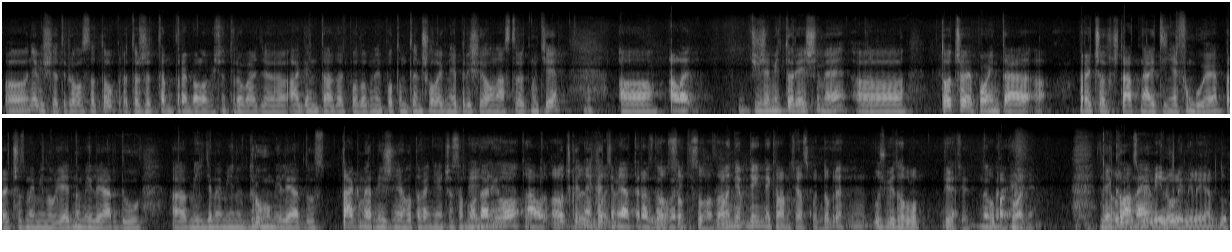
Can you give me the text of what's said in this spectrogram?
O, nevyšetrilo sa to, pretože tam trebalo vyšetrovať e, agenta a dať podobne. Potom ten človek neprišiel na stretnutie. O, ale, čiže my to riešime. O, to, čo je pointa, prečo štátne IT nefunguje, prečo sme minuli 1 miliardu, my ideme minúť druhú miliardu, takmer nič nehotové, niečo sa podarilo. Nie, nie, to, to, ale počkaj, nechajte mňa teraz no, dohovoriť. Súhlas, ale ne, ne, neklamte aspoň, dobre? Už by to bolo, viete, opakovane. Neklamem. Ale sme minuli miliardu.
